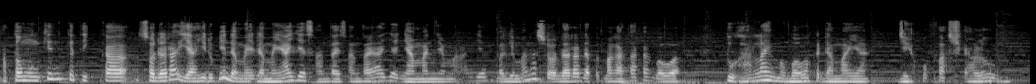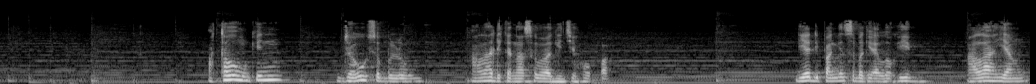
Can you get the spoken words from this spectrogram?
Atau mungkin ketika saudara ya hidupnya damai-damai aja, santai-santai aja, nyaman-nyaman aja. Bagaimana saudara dapat mengatakan bahwa Tuhanlah yang membawa kedamaian, Jehovah Shalom. Atau mungkin jauh sebelum Allah dikenal sebagai Jehovah. Dia dipanggil sebagai Elohim, Allah yang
